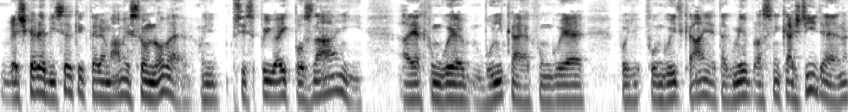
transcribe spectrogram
veškeré výsledky, které máme, jsou nové. Oni přispívají k poznání a jak funguje buňka, jak funguje, fungují tkáně, tak my vlastně každý den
